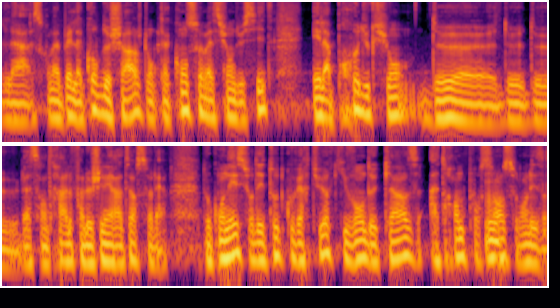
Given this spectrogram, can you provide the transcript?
la, ce qu'on appelle la courbe de charge, donc la consommation du site, et la production de, euh, de, de la centrale, enfin le générateur solaire. Donc on est sur des taux de couverture qui vont de 15 à 30% mmh. selon les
